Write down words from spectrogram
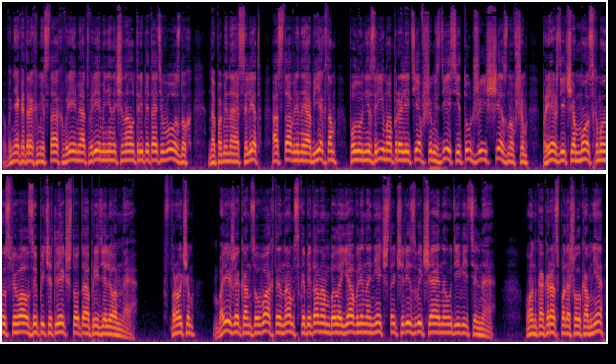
В некоторых местах время от времени начинал трепетать воздух, напоминая след, оставленный объектом, полунезримо пролетевшим здесь и тут же исчезнувшим, прежде чем мозг мой успевал запечатлеть что-то определенное. Впрочем, ближе к концу вахты нам с капитаном было явлено нечто чрезвычайно удивительное. Он как раз подошел ко мне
